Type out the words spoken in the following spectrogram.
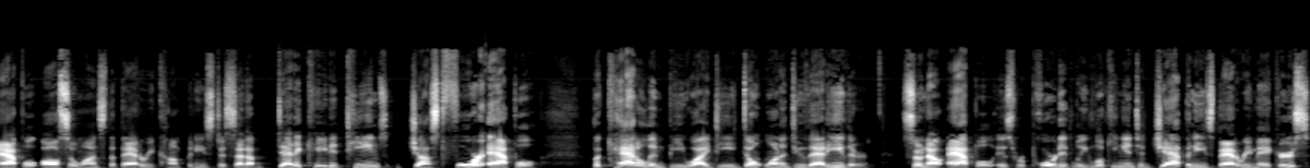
Apple also wants the battery companies to set up dedicated teams just for Apple. But CATL and BYD don't want to do that either. So now Apple is reportedly looking into Japanese battery makers,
